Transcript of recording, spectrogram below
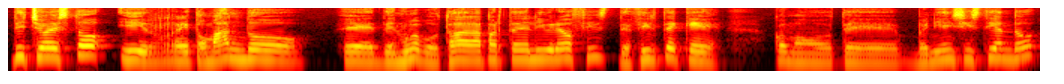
dicho esto y retomando eh, de nuevo toda la parte de LibreOffice, decirte que como te venía insistiendo,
